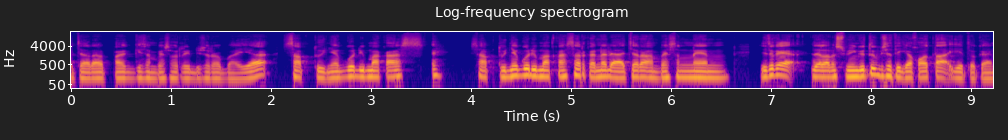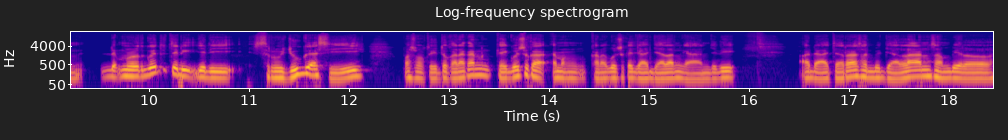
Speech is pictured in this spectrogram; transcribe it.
acara pagi sampai sore di Surabaya. Sabtunya gue di Makas eh Sabtunya gue di Makassar karena ada acara sampai Senin. Itu kayak dalam seminggu tuh bisa tiga kota gitu kan. Menurut gue itu jadi jadi seru juga sih pas waktu itu. Karena kan kayak gue suka emang karena gue suka jalan-jalan kan. Jadi ada acara sambil jalan sambil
